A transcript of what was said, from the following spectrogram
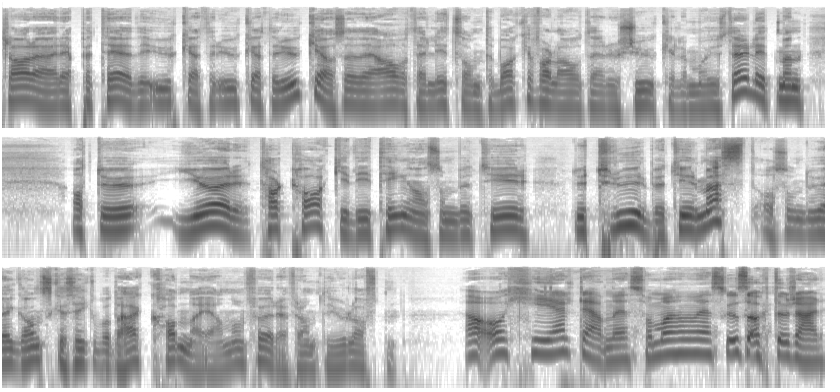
klarer jeg å repetere det uke etter uke etter uke, og så er det av og til litt sånn tilbakefall, av og til er du sjuk eller må justere litt, men at du gjør, tar tak i de tingene som betyr, du tror betyr mest, og som du er ganske sikker på at det her kan jeg gjennomføre frem til julaften. Ja, og helt enig, som jeg skulle sagt det sjøl.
